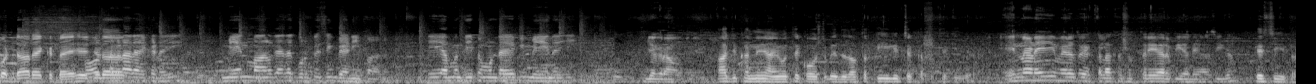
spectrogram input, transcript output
ਵੱਡਾ ਰੈਕਟ ਹੈ ਇਹ ਬਹੁਤ ਜਿਹੜਾ ਰੈਕਟ ਹੈ ਜੀ। ਮੇਨ ਮਾਲਕ ਹੈ ਤਾਂ ਗੁਰਪ੍ਰੀਤ ਸਿੰਘ ਬੈਣੀਪਾਲ। ਇਹ ਅਮਨਦੀਪ ਮੁੰਡਾ ਹੈ ਕਿ ਮੇਨ ਹੈ ਜੀ। ਜਗਰਾਉਂ ਤੋਂ। ਅੱਜ ਖੰਨੇ ਆਏ ਹੋ ਉੱਥੇ ਕੋਸਟਵੇ ਦੇ ਦਫ਼ਤਰ ਕੀ ਚੱਕਰ ਇੱਥੇ ਕੀ ਹੈ ਇਹਨਾਂ ਨੇ ਜੀ ਮੇਰੇ ਤੋਂ 170000 ਰੁਪਇਆ ਲਿਆ ਸੀਗਾ। ਕਿਸ ਚੀਜ਼ ਦਾ?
